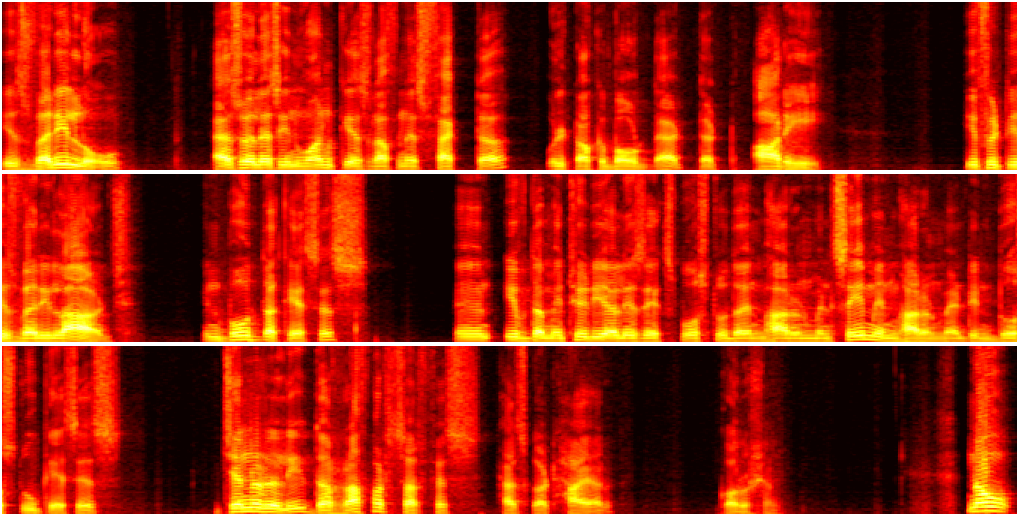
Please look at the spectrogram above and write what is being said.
is very low, as well as in one case roughness factor, we will talk about that that R A if it is very large in both the cases and if the material is exposed to the environment same environment in those two cases generally the rougher surface has got higher corrosion. Now,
